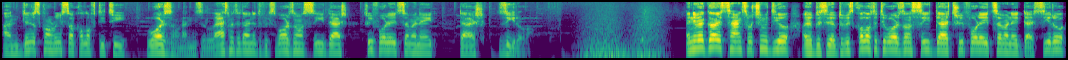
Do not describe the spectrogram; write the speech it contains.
and then just go and reinstall call of duty Warzone and it's the last method I need to fix Warzone C-34878-0. Anyway guys, thanks for watching video. I hope this helped to fix Call of Duty Warzone C-34878-0.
